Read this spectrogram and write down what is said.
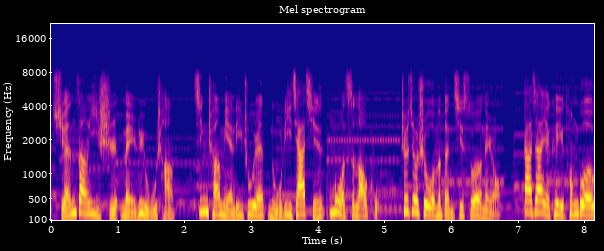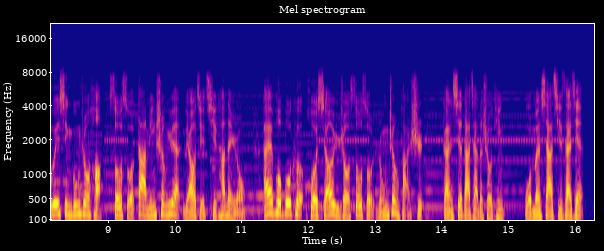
玄奘一时美虑无常，经常勉励诸人努力加勤，莫辞劳苦。这就是我们本期所有内容。大家也可以通过微信公众号搜索“大明圣院”了解其他内容。Apple 播客或小宇宙搜索“荣正法师”。感谢大家的收听，我们下期再见。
